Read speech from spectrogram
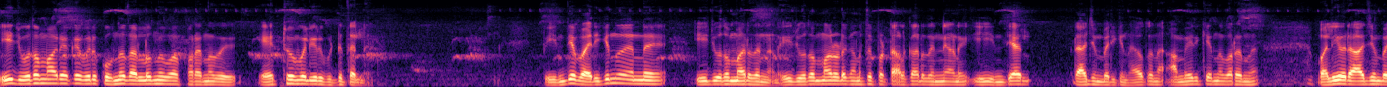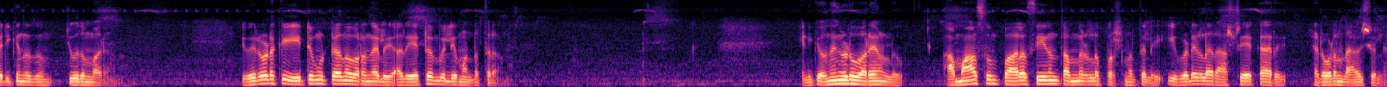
ഈ ജൂതന്മാരെയൊക്കെ ഇവർ കൊന്നു തള്ളുന്നു പറയുന്നത് ഏറ്റവും വലിയൊരു വിഡിത്തല്ലേ ഇപ്പം ഇന്ത്യ ഭരിക്കുന്നത് തന്നെ ഈ ജൂതന്മാർ തന്നെയാണ്. ഈ ജൂതന്മാരുടെ ഗണത്തിൽപ്പെട്ട ആൾക്കാർ തന്നെയാണ് ഈ ഇന്ത്യ രാജ്യം ഭരിക്കുന്നത്. അതുപോലെ അമേരിക്ക എന്ന് പറയുന്ന വലിയ രാജ്യം ഭരിക്കുന്നതും ജൂതന്മാരാണ്. ഇവരോടൊക്കെ ഏറ്റുമുട്ടുക എന്ന് പറഞ്ഞാൽ അത് ഏറ്റവും വലിയ മണ്ടത്തരാണ്. എനിക്ക് ഒന്നും കൂടെ പറയാനുള്ളൂ. അമാസും പാലസ്തീനും തമ്മിലുള്ള പ്രശ്നത്തിൽ ഇവിടെയുള്ള രാഷ്ട്രീയക്കാർ ഇടപെടേണ്ട ആവശ്യമില്ല.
